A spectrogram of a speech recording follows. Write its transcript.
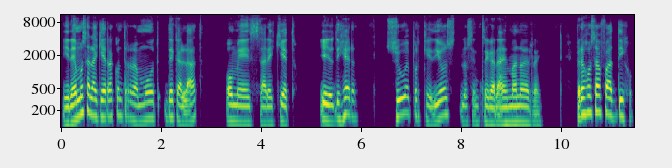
¿iremos a la guerra contra Ramut de Galat o me estaré quieto? Y ellos dijeron, sube porque Dios los entregará en mano del rey. Pero Josafat dijo,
